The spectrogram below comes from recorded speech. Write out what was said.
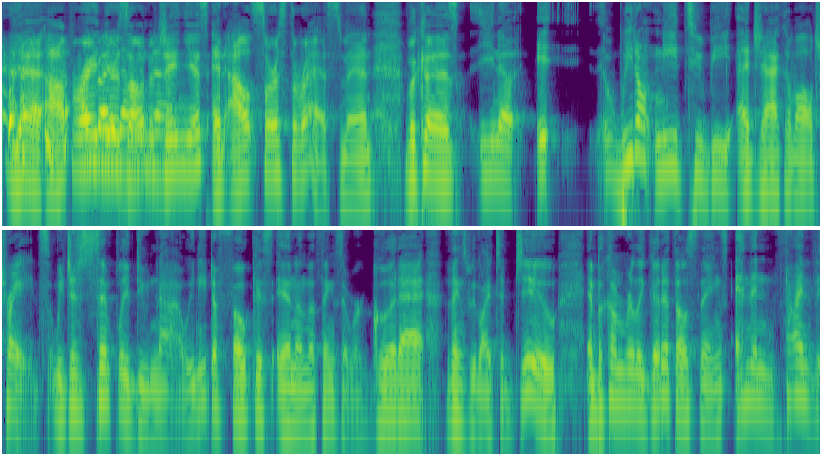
yeah, operate in your zone of genius and outsource the rest, man. Because, you know, it we don't need to be a jack of all trades. We just simply do not. We need to focus in on the things that we're good at, the things we like to do, and become really good at those things. And then find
